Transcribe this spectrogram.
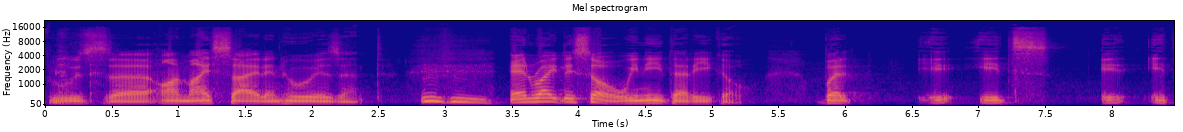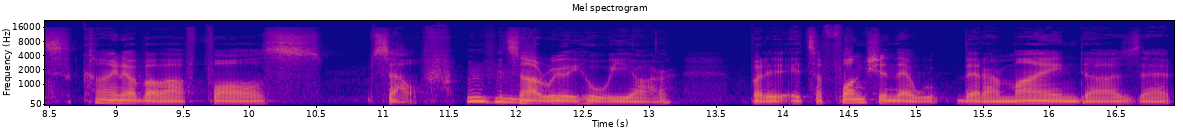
who's uh, on my side and who isn't mm-hmm. and rightly so we need that ego but it, it's it, it's kind of a false self mm-hmm. it's not really who we are but it, it's a function that w- that our mind does that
